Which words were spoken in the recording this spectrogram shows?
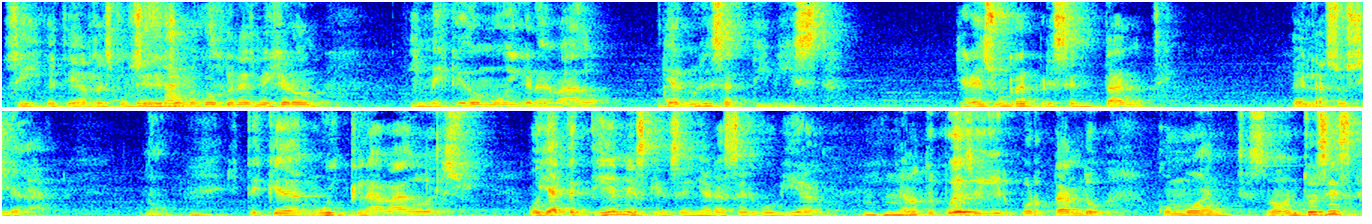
sí, que tienes responsabilidades. Yo me acuerdo que una vez me dijeron, y me quedó muy grabado, ya no eres activista, ya eres un representante de la sociedad, ¿no? Y te queda muy clavado eso. O ya te tienes que enseñar a ser gobierno. Ya no te puedes seguir portando como antes, ¿no? Entonces,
